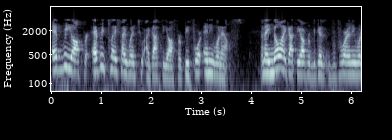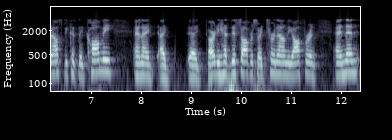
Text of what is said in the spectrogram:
every offer, every place I went to, I got the offer before anyone else, and I know I got the offer because before anyone else because they'd call me, and I I I already had this offer, so I'd turn down the offer, and and then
